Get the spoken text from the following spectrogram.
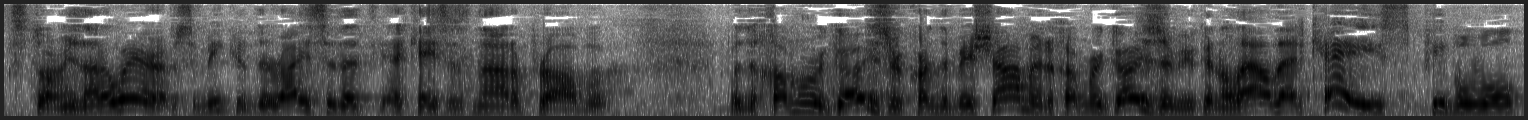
storm he's not aware of. So Mikra the Raisa, that case is not a problem. But the Chomer Geyser, according to Beis Shammai, the Chomer Geyser, if you can allow that case, people will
